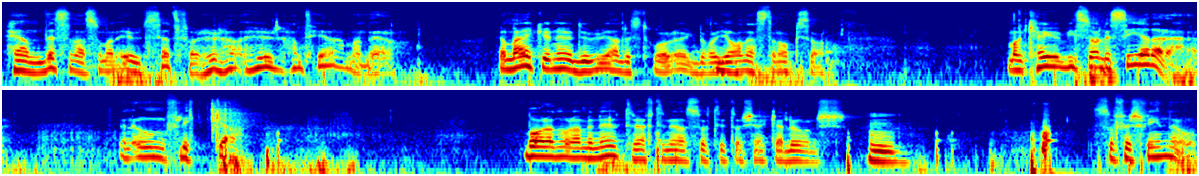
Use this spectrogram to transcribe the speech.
händelserna som man utsätts för, hur, hur hanterar man det då? Jag märker ju nu, du är alldeles tårögd och jag nästan också. Man kan ju visualisera det här. En ung flicka. Bara några minuter efter när jag har suttit och käkat lunch Mm. så försvinner hon.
